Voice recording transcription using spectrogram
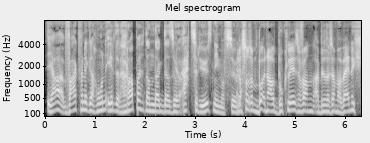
Ja, vaak vind ik dat gewoon eerder grappig dan dat ik dat zo echt serieus neem of zo. Dat is zoals een, bo- nou, het boek lezen van, bedoel, er zijn maar weinig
